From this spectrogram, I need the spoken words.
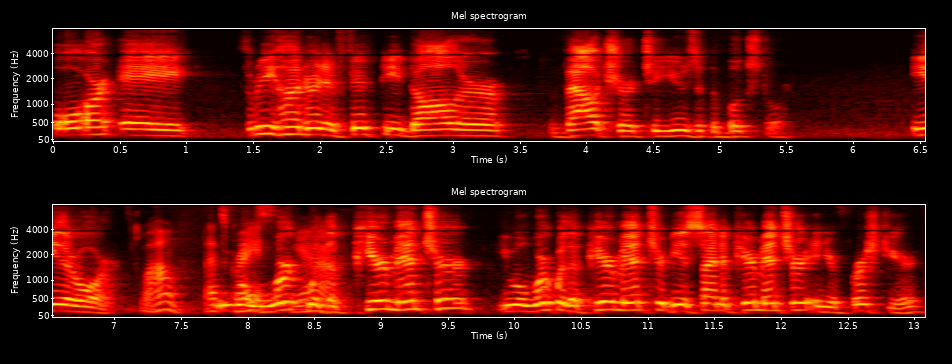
or a $350 voucher to use at the bookstore. Either or. Wow, that's you great. work yeah. with a peer mentor. You will work with a peer mentor, be assigned a peer mentor in your first year.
